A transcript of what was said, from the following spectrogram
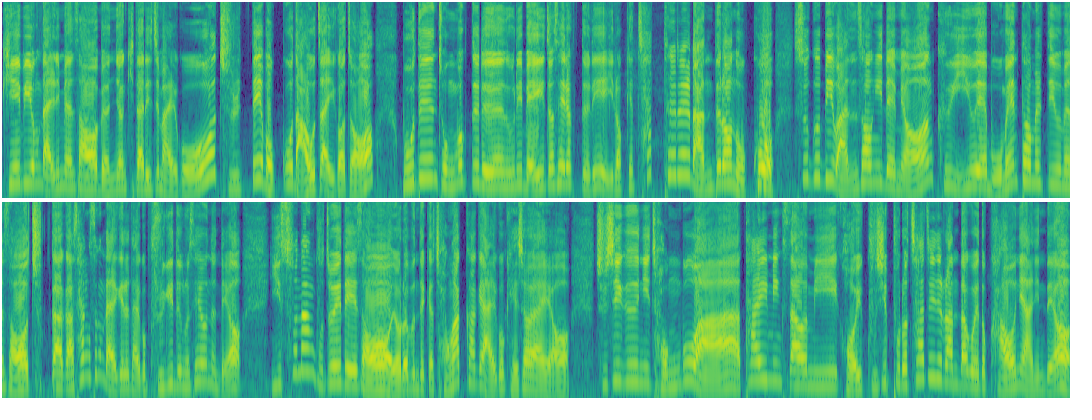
기회비용 날리면서 몇 년 기다리지 말고 줄 때 먹고 나오자 이거죠. 모든 종목들은 우리 메이저 세력들이 이렇게 차트를 만들어 놓고 수급이 완성이 되면 그 이후에 모멘텀을 띄우면서 주 가가 상승 날개를 달고 불기둥을 세우는데요. 이 순환 구조에 대해서 여러분들께 정확하게 알고 계셔야 해요. 주식은 이 정보와 타이밍 싸움이 거의 90% 차지를 한다고 해도 과언이 아닌데요.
